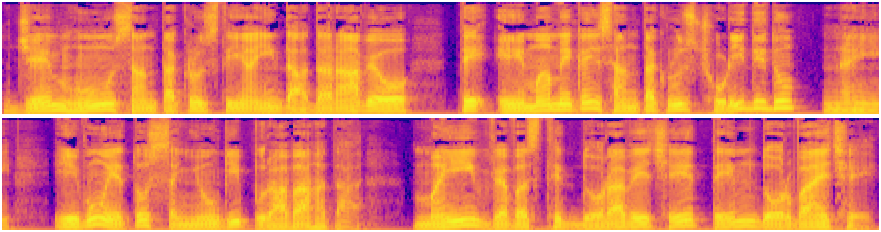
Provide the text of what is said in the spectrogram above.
જેમ હું સાંતાક્રુઝથી અહીં દાદર આવ્યો, તે એમાં મેં કંઈ સાંતાક્રુઝ છોડી દીધું? નહીં. એવું એ તો સંયોગી પુરાવા હતા. મહી વ્યવસ્થિત દોરાવે છે, તેમ દોરવાય છે.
